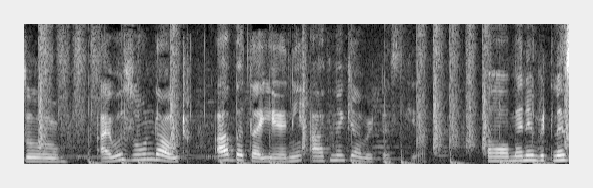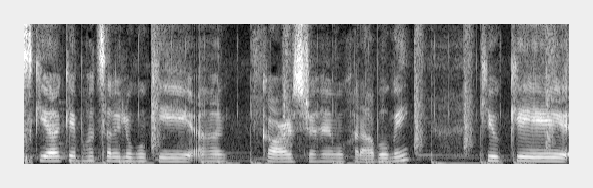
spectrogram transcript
تو آئی واز زونڈ آؤٹ آپ بتائیے یعنی آپ نے کیا وٹنس کیا؟ میں نے وٹنس کیا کہ بہت سارے لوگوں کی کارس جو ہیں وہ خراب ہو گئیں۔ کیونکہ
